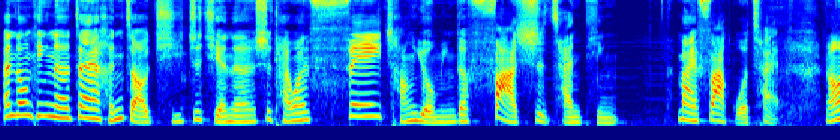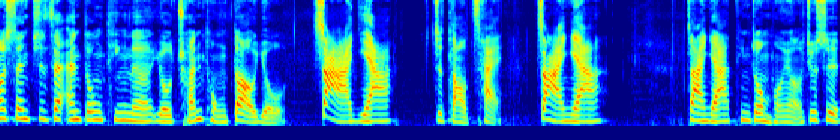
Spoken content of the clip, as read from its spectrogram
安东厅呢在很早期之前呢是台湾非常有名的法式餐厅，卖法国菜，然后甚至在安东厅呢有传统到有炸鸭这道菜，炸鸭。”炸鸭，听众朋友，就是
